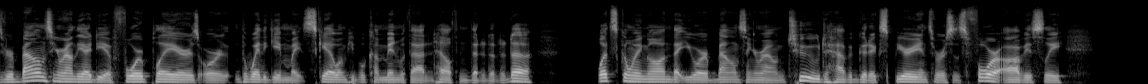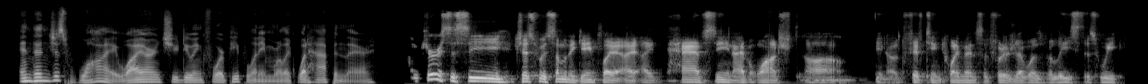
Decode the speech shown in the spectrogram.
If you're balancing around the idea of four players or the way the game might scale when people come in with added health and da da da da da what's going on that you're balancing around two to have a good experience versus four, obviously. And then just why? Why aren't you doing four people anymore? Like what happened there? I'm curious to see just with some of the gameplay I, I have seen. I haven't watched, um, you know, 15, 20 minutes of footage that was released this week.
